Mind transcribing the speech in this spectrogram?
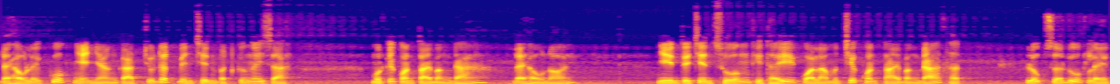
Đại hầu lấy cuốc nhẹ nhàng gạt chỗ đất bên trên vật cứng ấy ra. Một cái quan tài bằng đá, Đại hầu nói. Nhìn từ trên xuống thì thấy quả là một chiếc quan tài bằng đá thật. Lúc giờ đuốc lên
